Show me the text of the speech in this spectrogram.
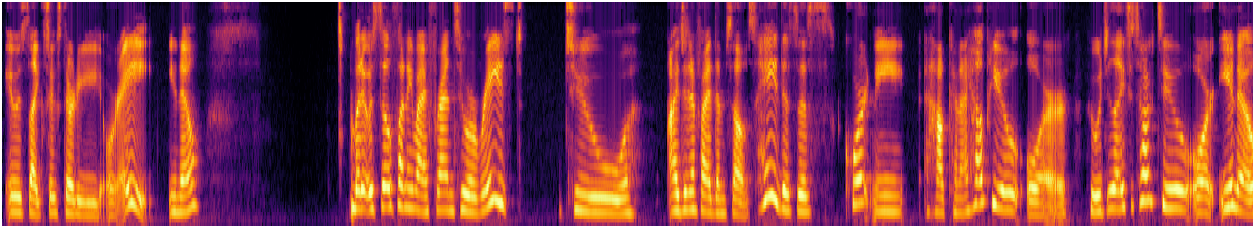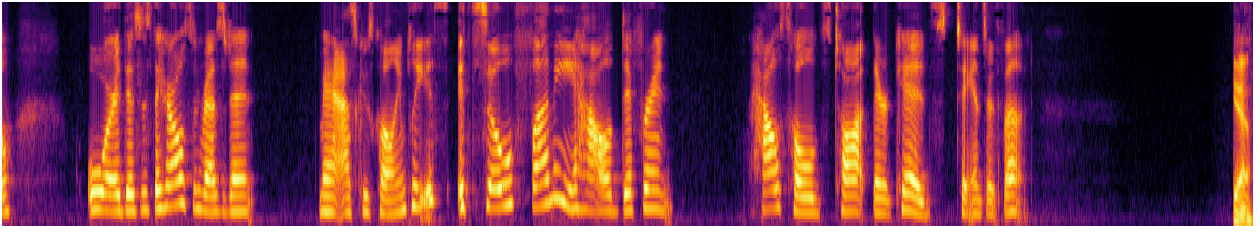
it was like six thirty or eight, you know. But it was so funny. My friends who were raised to identify themselves, "Hey, this is Courtney. How can I help you?" Or "Who would you like to talk to?" Or you know or this is the Harrelson resident. May I ask who's calling, please? It's so funny how different households taught their kids to answer the phone. Yeah,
